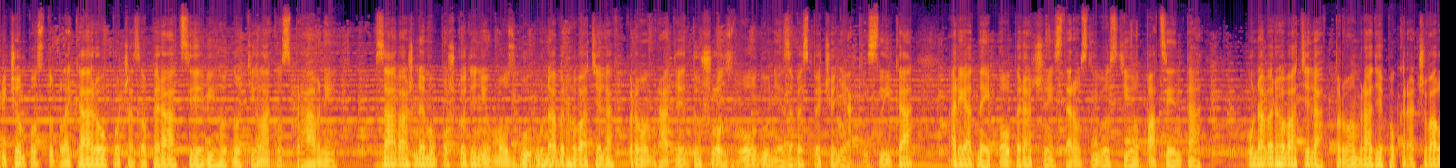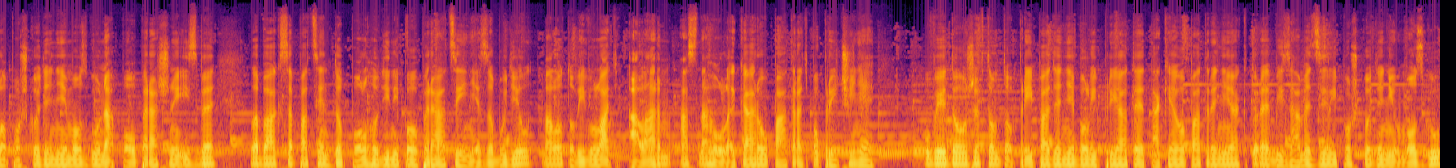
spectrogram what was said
pričom postup lekárov počas operácie vyhodnotil ako správny. K závažnému poškodeniu mozgu u navrhovateľa v prvom rade došlo z dôvodu nezabezpečenia kyslíka a riadnej pooperačnej starostlivosti o pacienta. U navrhovateľa v prvom rade pokračovalo poškodenie mozgu na pooperačnej izbe, lebo ak sa pacient do pol hodiny po operácii nezobudil, malo to vyvolať alarm a snahu lekárov pátrať po príčine. Uviedol, že v tomto prípade neboli prijaté také opatrenia, ktoré by zamedzili poškodeniu mozgu,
